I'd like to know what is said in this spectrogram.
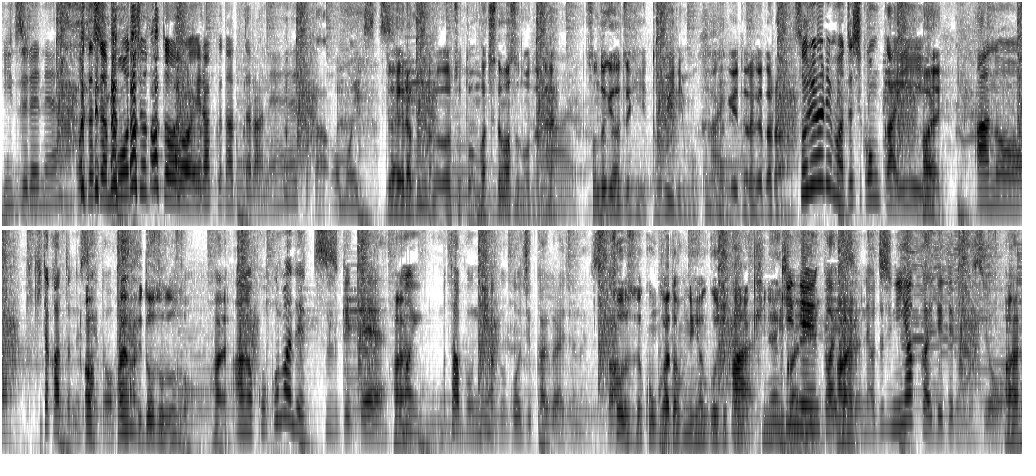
いずれね。私はもうちょっと偉くなったらね とか思いつつ。じゃあ偉くなるのはちょっとお待ちしてますのでね、はい。その時はぜひトビーにもお声掛けいただけたら、それよりも私今回、はい。あの聞きたかったんですあけど。はいはいどうぞどうぞ。はい。あのここまで続けて、はい。まあ、多分250回ぐらいじゃないですか。そうですね。今回多分250回の記念会。記念会ですよね、私200回出てるんですよ、はい。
